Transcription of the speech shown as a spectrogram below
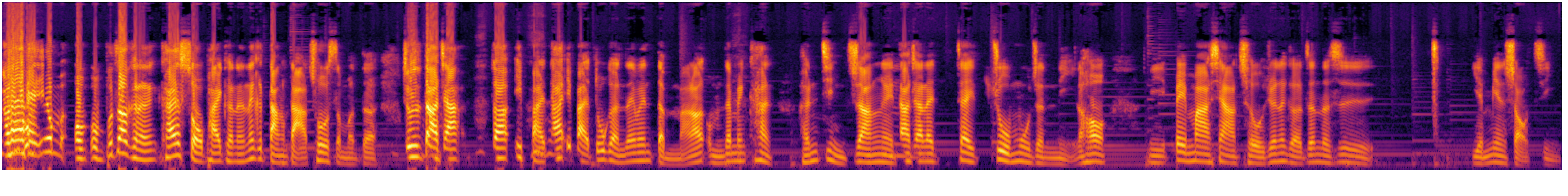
对，因为我我我不知道，可能开手牌，可能那个档打错什么的，就是大家大一百 大概一百多个人在那边等嘛，然后我们在那边看，很紧张哎，嗯。大家在在注目着你，然后你被骂下车，我觉得那个真的是 颜面扫尽。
